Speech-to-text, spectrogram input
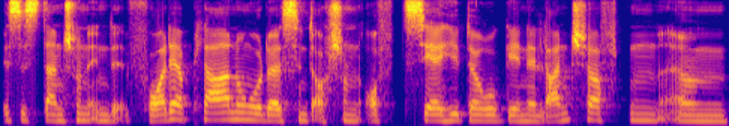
Ist es dann schon in vor der Planung oder es sind auch schon oft sehr heterogene Landschaften ähm,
